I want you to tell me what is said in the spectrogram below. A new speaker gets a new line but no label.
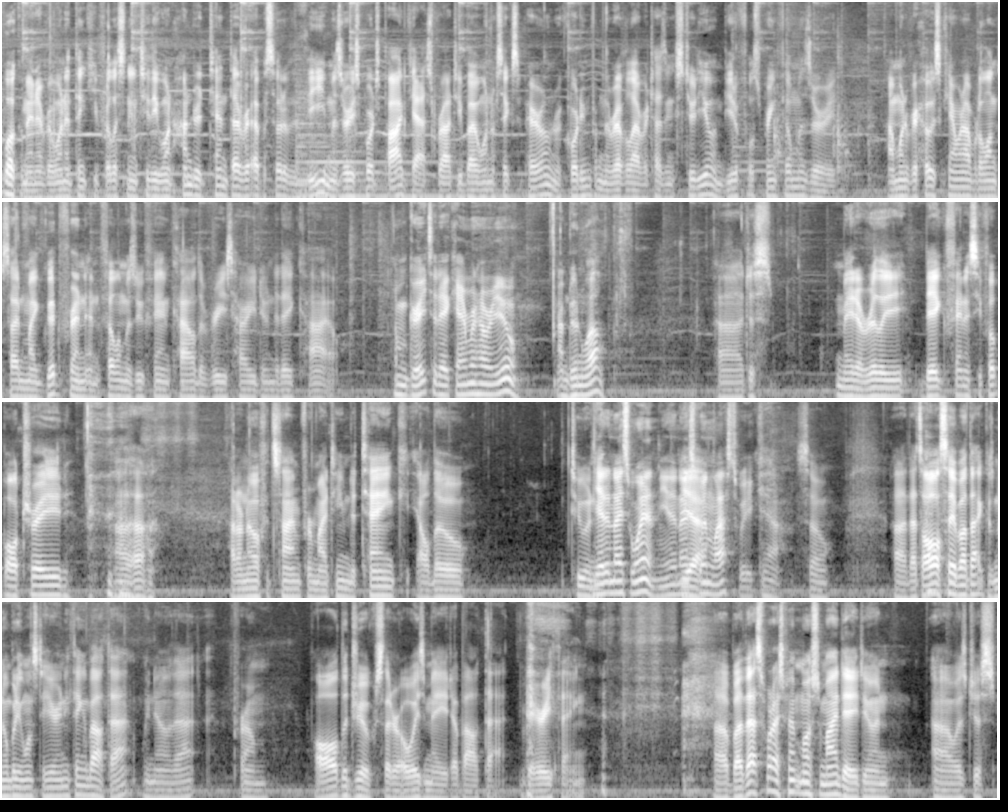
Welcome in, everyone, and thank you for listening to the 110th ever episode of the Missouri Sports Podcast, brought to you by 106 Apparel and recording from the Revel Advertising Studio in beautiful Springfield, Missouri. I'm one of your hosts, Cameron Albert, alongside my good friend and fellow Mizzou fan, Kyle DeVries. How are you doing today, Kyle?
I'm great today, Cameron. How are you?
I'm doing well. Uh, just made a really big fantasy football trade. Uh, I don't know if it's time for my team to tank, although two and
You had a nice win. You had a nice
Yeah.
win last week.
yeah. So uh, that's all I'll say about that because nobody wants to hear anything about that. We know that from all the jokes that are always made about that very thing. uh, but that's what I spent most of my day doing. Uh, was just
